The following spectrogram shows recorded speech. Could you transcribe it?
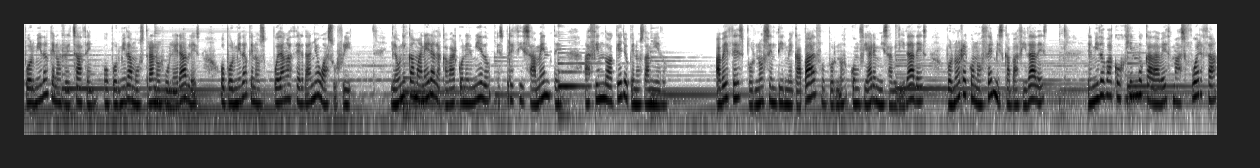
por miedo a que nos rechacen o por miedo a mostrarnos vulnerables o por miedo a que nos puedan hacer daño o a sufrir. Y la única manera de acabar con el miedo es precisamente haciendo aquello que nos da miedo. A veces por no sentirme capaz o por no confiar en mis habilidades, por no reconocer mis capacidades, el miedo va cogiendo cada vez más fuerza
